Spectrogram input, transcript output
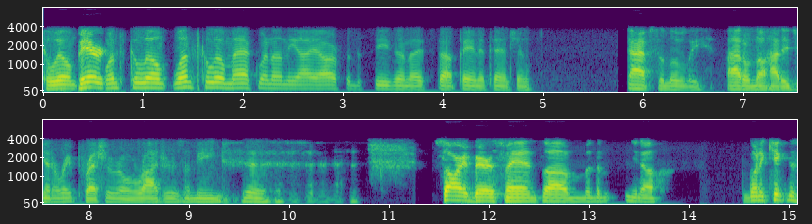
Khalil. Bear, once Khalil once Khalil Mack went on the IR for the season, I stopped paying attention. Absolutely, I don't know how they generate pressure on Rodgers. I mean, sorry, Bears fans, um, but the, you know, I'm going to kick this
